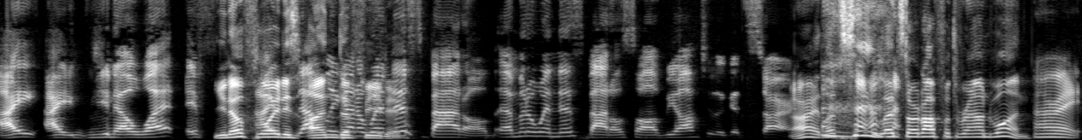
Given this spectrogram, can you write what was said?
I, I, you know what? If You know Floyd I'm is definitely gonna undefeated. win this battle. I'm gonna win this battle, so I'll be off to a good start. All right, let's see. let's start off with round one. All right.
